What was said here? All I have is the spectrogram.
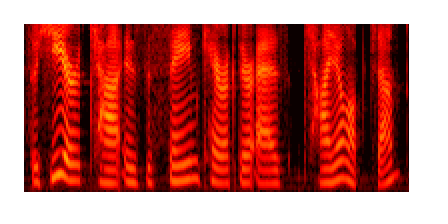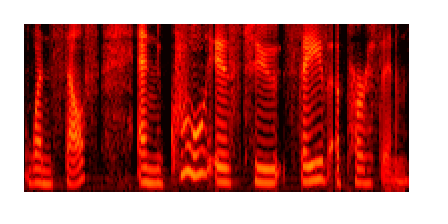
So here, 자 is the same character as 자영업자, oneself, and 구 is to save a person.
